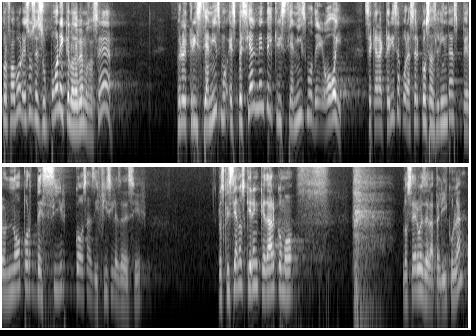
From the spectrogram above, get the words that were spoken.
por favor, eso se supone que lo debemos hacer. Pero el cristianismo, especialmente el cristianismo de hoy, se caracteriza por hacer cosas lindas, pero no por decir cosas difíciles de decir. Los cristianos quieren quedar como los héroes de la película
